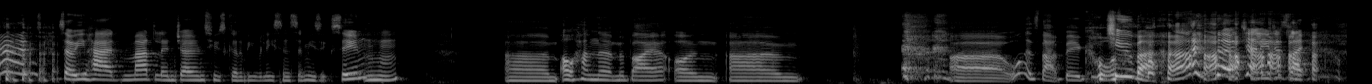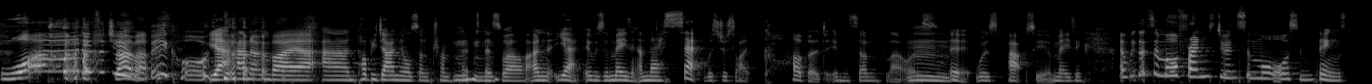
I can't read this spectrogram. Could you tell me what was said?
friends. so you had Madeline Jones, who's going to be releasing some music soon. Mm-hmm. Um, oh, Hannah Mbaya on. Um, uh, what is that big horse? Tuba. So Jelly just like, what is a tuba? That big horse. Yeah, Hannah Mbaya and Poppy Daniels on trumpet as well. And yeah, it was amazing. And their set was just like covered in sunflowers. It was absolutely amazing. And we got some more friends doing some more awesome things.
